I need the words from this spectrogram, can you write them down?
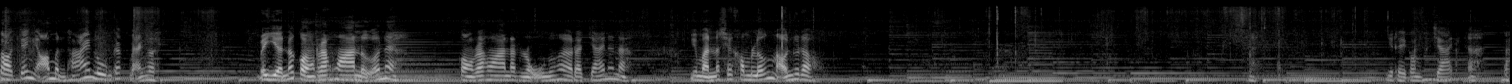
To trái nhỏ mình hái luôn các bạn ơi. Bây giờ nó còn ra hoa nữa nè. Còn ra hoa, ra nụ nữa ra trái nữa nè. Nhưng mà nó sẽ không lớn nổi nữa đâu. Như đây con trái. À ta.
